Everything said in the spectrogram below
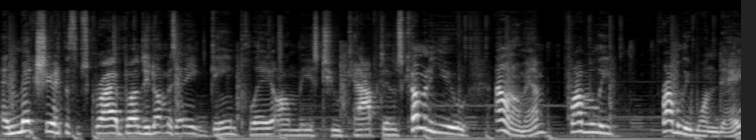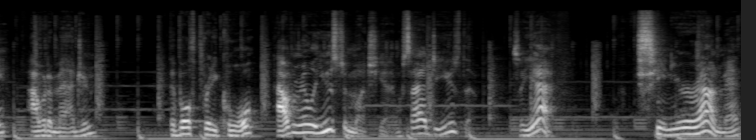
And make sure you hit the subscribe button so you don't miss any gameplay on these two captains. Coming to you, I don't know, man, probably, probably one day, I would imagine. They're both pretty cool. I haven't really used them much yet. I'm excited to use them. So yeah, seeing you around, man.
